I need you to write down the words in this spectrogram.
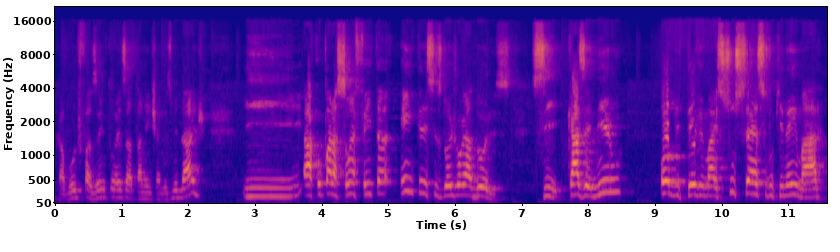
Acabou de fazer, então, exatamente a mesma idade. E a comparação é feita entre esses dois jogadores. Se Casemiro obteve mais sucesso do que Neymar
